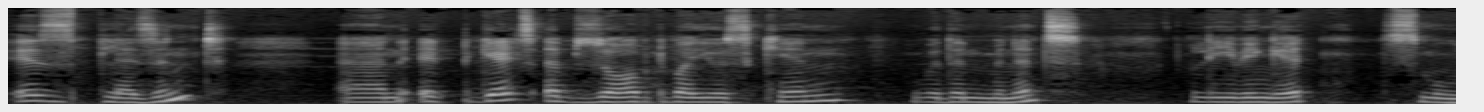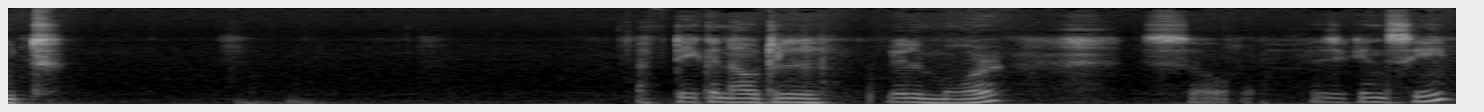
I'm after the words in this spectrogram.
is pleasant and it gets absorbed by your skin within minutes leaving it smooth. I've taken out a little more. So as you can see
